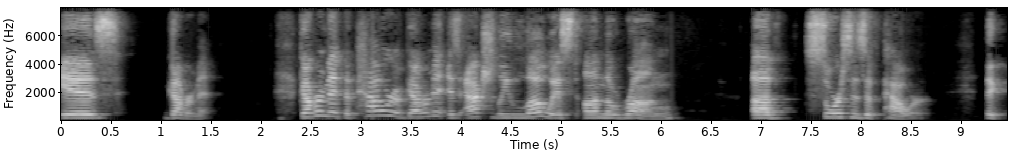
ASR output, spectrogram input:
is government. Government, the power of government is actually lowest on the rung of sources of power. The,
